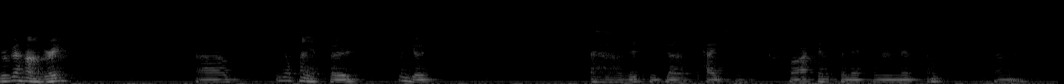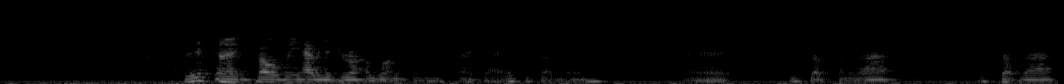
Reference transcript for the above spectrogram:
So we're a bit hungry. Um, we got plenty of food. We're good. Oh, this is gonna take some fucking finesse and remember. Oh, fell down. So this is gonna involve me having to drop a lot of things. Okay, let's just drop them. Uh, let's drop some of that. Let's drop that.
